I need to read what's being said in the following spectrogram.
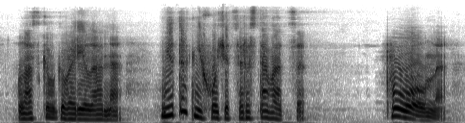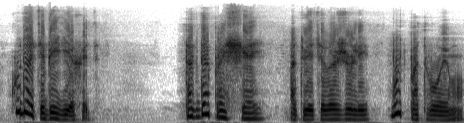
— ласково говорила она. «Мне так не хочется расставаться». «Полно! Куда тебе ехать?» «Тогда прощай», — ответила Жюли. «Будь по-твоему».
